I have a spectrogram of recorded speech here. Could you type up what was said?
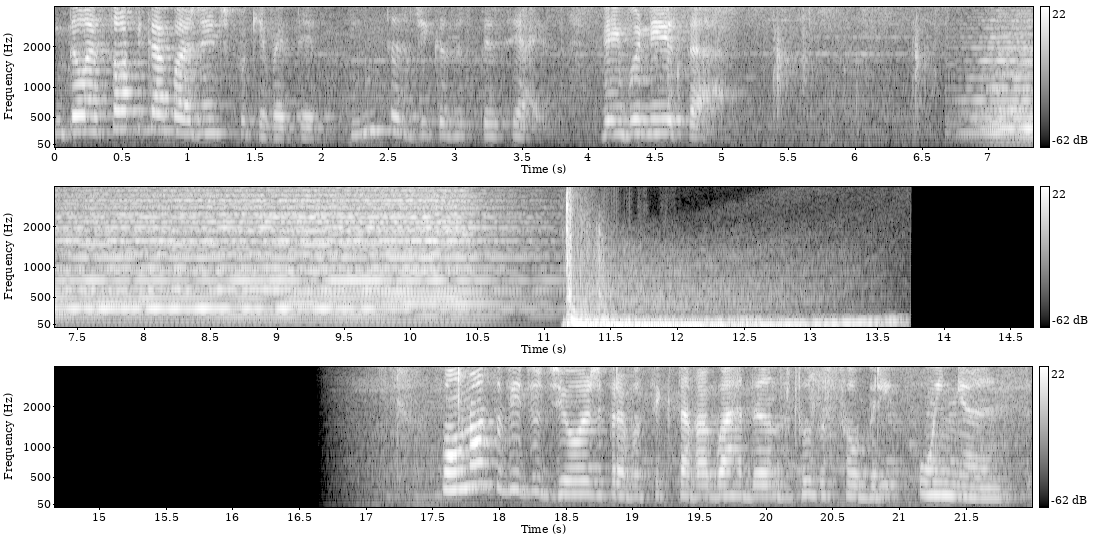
Então é só ficar com a gente porque vai ter muitas dicas especiais. Vem bonita! Bom, o nosso vídeo de hoje, para você que estava aguardando tudo sobre unhas,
